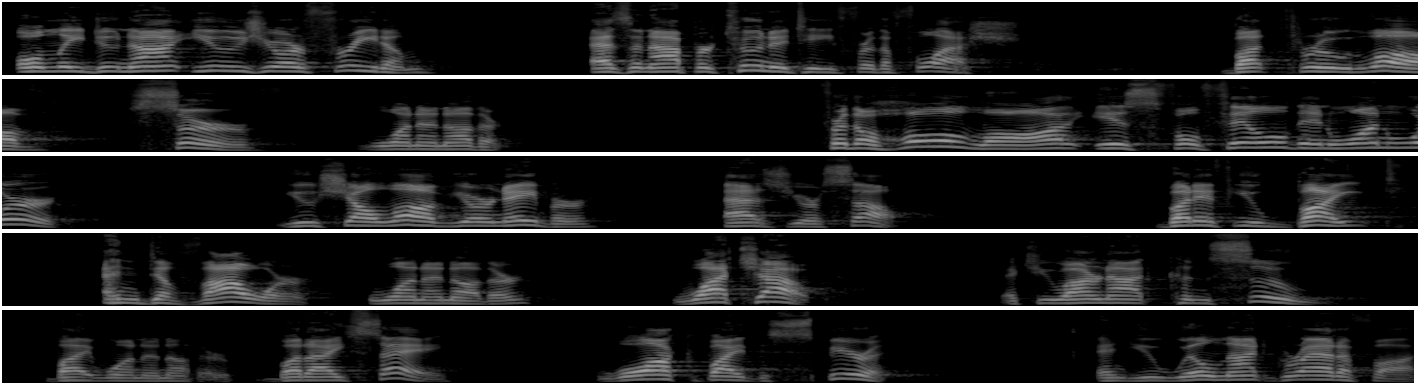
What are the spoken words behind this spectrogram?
Only do not use your freedom as an opportunity for the flesh, but through love serve one another. For the whole law is fulfilled in one word you shall love your neighbor as yourself. But if you bite and devour one another, watch out that you are not consumed by one another. But I say, walk by the Spirit, and you will not gratify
